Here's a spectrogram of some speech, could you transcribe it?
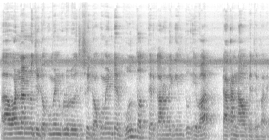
অন্যান্য যে ডকুমেন্টগুলো রয়েছে, সেই ডকুমেন্টের ভুল তথ্যের কারণে কিন্তু এবার টাকা নাও পেতে পারে।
